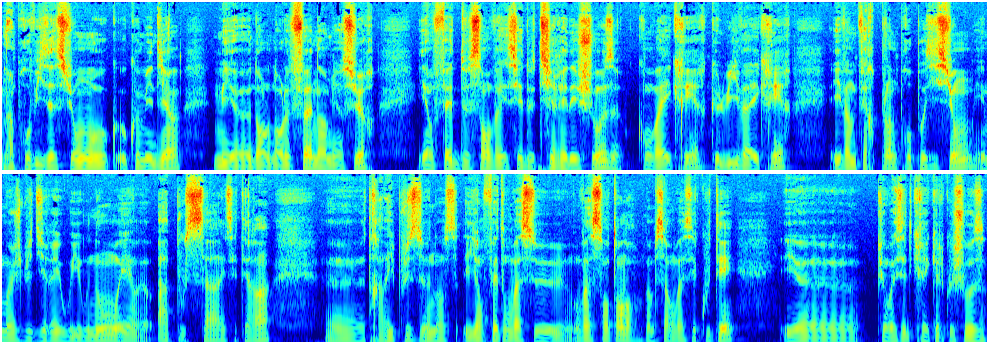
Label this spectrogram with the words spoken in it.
d'improvisation aux, aux comédiens, mais euh, dans, dans le fun, hein, bien sûr. Et en fait, de ça, on va essayer de tirer des choses qu'on va écrire, que lui, il va écrire, et il va me faire plein de propositions, et moi, je lui dirai oui ou non, et euh, ah, pousse ça, etc. Euh, travaille plus de... Non, c- et en fait, on va se, on va s'entendre, comme ça, on va s'écouter, et euh, puis on va essayer de créer quelque chose.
